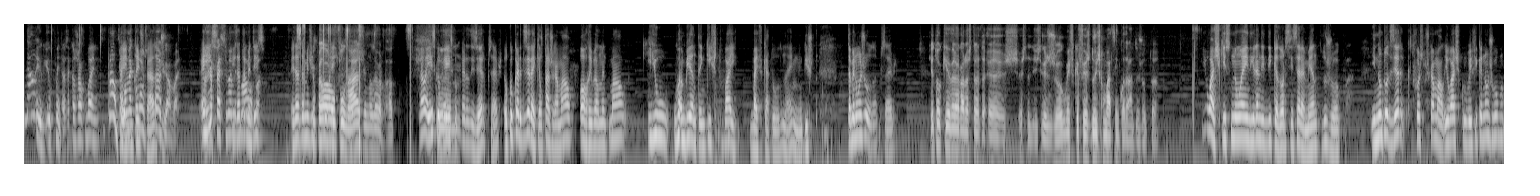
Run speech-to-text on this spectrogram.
Não, eu- eu- o que me interessa é que ele jogue bem. Pá, o Bem, problema não é que ele não está a jogar bem. É isso, exatamente mal, pá. isso. Exatamente isso. Desculpa lá o plenágio, mas é verdade. Não, é isso, que eu, é isso que Hum. eu quero dizer, percebes? O que eu quero dizer é que ele está a jogar mal, horrivelmente mal, e o, o ambiente em que isto vai, vai ficar tudo, é? Em que isto também não ajuda, percebes? Eu estou aqui a ver agora as, as- as estatísticas do jogo. O Benfica fez dois remates enquadrados no jogo todo. Eu acho que isso não é grande indicador, sinceramente, do jogo, pá. E não estou a dizer que tu foste buscar mal. Eu acho que o Benfica não jogou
